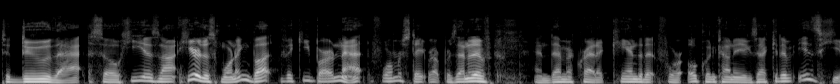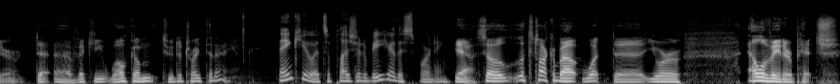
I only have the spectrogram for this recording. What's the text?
to do that. So he is not here this morning, but Vicki Barnett, former state representative and Democratic candidate for Oakland County Executive, is here. De- uh, Vicki, welcome to Detroit today. Thank you. It's a pleasure to be here this morning. Yeah. So let's talk about what uh, your elevator pitch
